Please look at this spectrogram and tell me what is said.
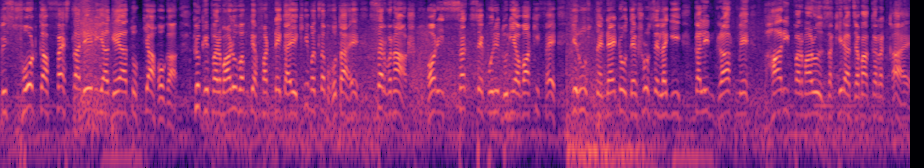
विस्फोट का फैसला ले लिया गया तो क्या होगा? क्योंकि परमाणु बम के फटने का एक ही मतलब होता है सर्वनाश। और इस सच से पूरी दुनिया वाकिफ है कि रूस ने नेटो देशों से लगी कलिनग्राद में भारी परमाणु जखीरा जमा कर रखा है।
